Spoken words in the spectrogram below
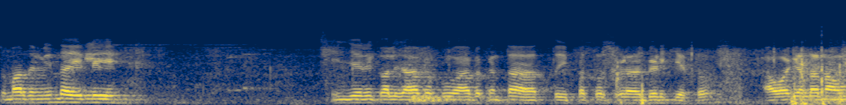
ಸುಮಾರು ದಿನದಿಂದ ಇಲ್ಲಿ ಇಂಜಿನಿಯರಿಂಗ್ ಕಾಲೇಜ್ ಆಗಬೇಕು, ಆಗಬೇಕಂತ ಹತ್ತು, ಇಪ್ಪತ್ತು ವರ್ಷಗಳ ಬೇಡಿಕೆ ಇತ್ತು. ಆವಾಗೆಲ್ಲ ನಾವು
